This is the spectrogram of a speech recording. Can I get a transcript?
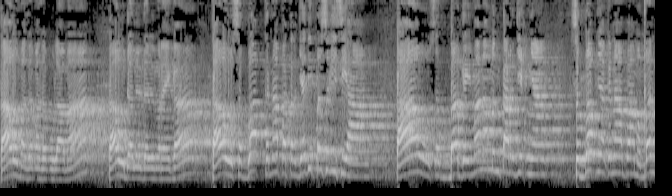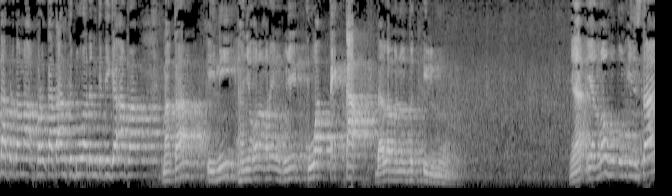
tahu mazhab-mazhab ulama, tahu dalil-dalil mereka, tahu sebab kenapa terjadi perselisihan, tahu sebagaimana mentarjihnya, sebabnya kenapa, membantah pertama perkataan kedua dan ketiga apa, maka ini hanya orang-orang yang mempunyai kuat tekad dalam menuntut ilmu. Ya, yang mau hukum instan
